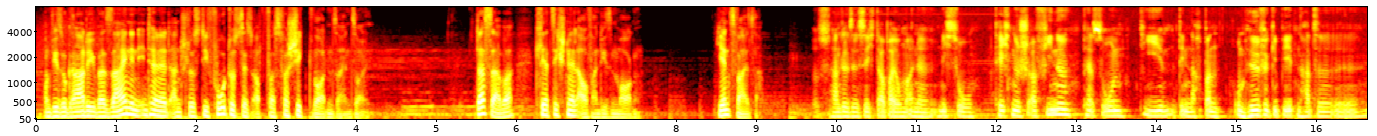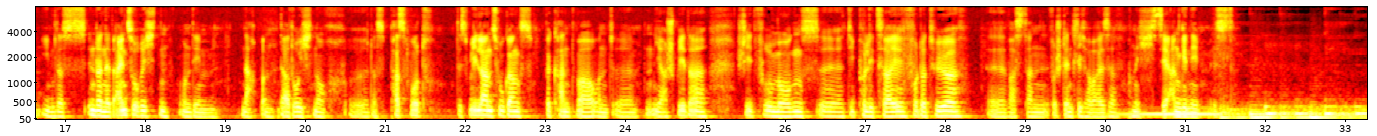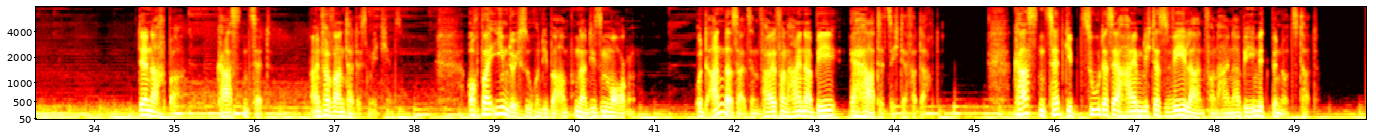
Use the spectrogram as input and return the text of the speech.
Und wieso gerade über seinen Internetanschluss die Fotos des Opfers verschickt worden sein sollen. Das aber klärt sich schnell auf an diesem Morgen. Jens Walser. Es handelte sich dabei um eine nicht so technisch affine Person, die den Nachbarn um Hilfe gebeten hatte, äh, ihm das Internet einzurichten und dem Nachbarn dadurch noch äh, das Passwort des WLAN-Zugangs bekannt war. Und äh, ein Jahr später steht frühmorgens äh, die Polizei vor der Tür, äh, was dann verständlicherweise nicht sehr angenehm ist. Der Nachbar, Carsten Z., ein Verwandter des Mädchens. Auch bei ihm durchsuchen die Beamten an diesem Morgen. Und anders als im Fall von Heiner B. erhärtet sich der Verdacht. Carsten Z. gibt zu, dass er heimlich das WLAN von Heiner B. mitbenutzt hat.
